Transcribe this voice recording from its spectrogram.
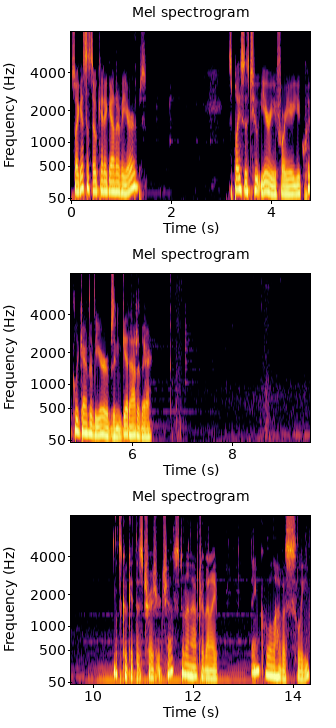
So I guess it's okay to gather the herbs? This place is too eerie for you. You quickly gather the herbs and get out of there. Let's go get this treasure chest, and then after that I think we'll have a sleep.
